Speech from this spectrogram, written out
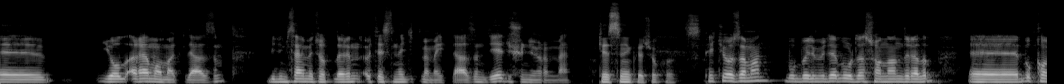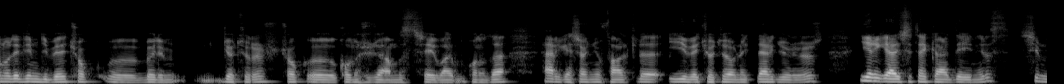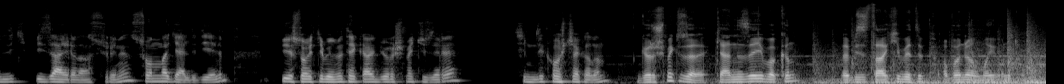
yol aramamak lazım bilimsel metotların ötesine gitmemek lazım diye düşünüyorum ben. Kesinlikle çok haklısın. Peki o zaman bu bölümü de burada sonlandıralım. Ee, bu konu dediğim gibi çok e, bölüm götürür. Çok e, konuşacağımız şey var bu konuda. Her geçen gün farklı iyi ve kötü örnekler görüyoruz. Yeri geldikçe tekrar değiniriz. Şimdilik bize ayrılan sürenin sonuna geldi diyelim. Bir sonraki bölümde tekrar görüşmek üzere. Şimdilik hoşçakalın. Görüşmek üzere. Kendinize iyi bakın ve bizi takip edip abone olmayı unutmayın.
